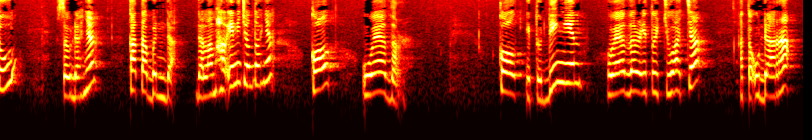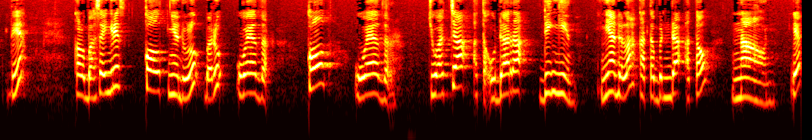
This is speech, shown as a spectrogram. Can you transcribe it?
to seudahnya kata benda. Dalam hal ini contohnya cold weather. Cold itu dingin, weather itu cuaca atau udara gitu ya. Kalau bahasa Inggris coldnya dulu baru weather. Cold weather. Cuaca atau udara dingin. Ini adalah kata benda atau noun ya.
